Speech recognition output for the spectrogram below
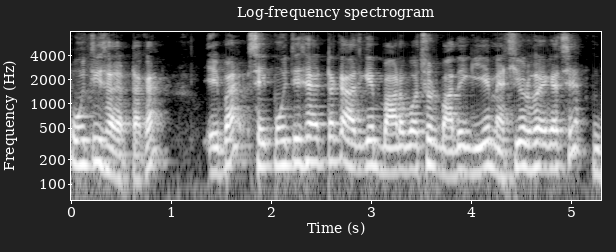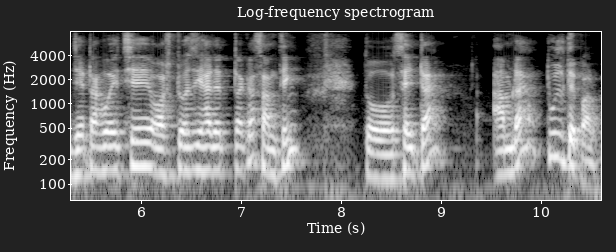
পঁয়ত্রিশ হাজার টাকা। এবার সেই পঁয়ত্রিশ হাজার টাকা আজকে বারো বছর বাদে গিয়ে ম্যাচিওর হয়ে গেছে, যেটা হয়েছে অষ্টআশি হাজার টাকা সামথিং তো সেইটা আমরা তুলতে পারব।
